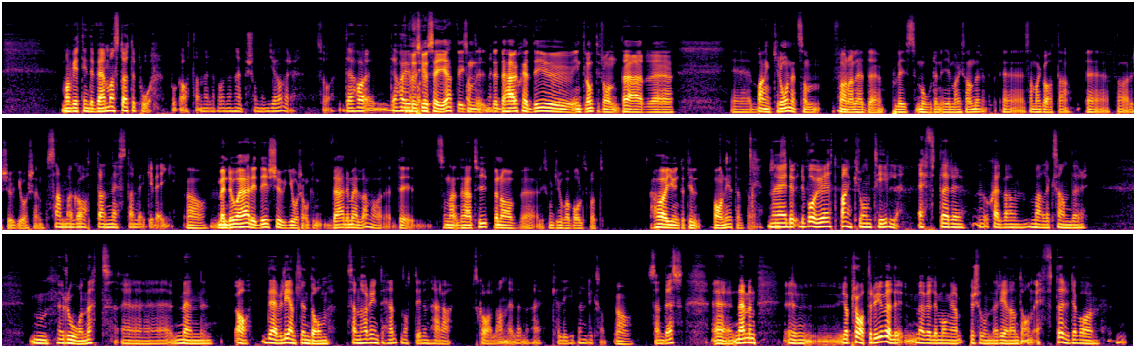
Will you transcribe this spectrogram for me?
man vet inte vem man stöter på på gatan eller vad den här personen gör. Så det har, det har ju vi ju säga att liksom, det, det här skedde ju inte långt ifrån där eh, eh, bankrånet som föranledde polismorden i Malexander, eh, samma gata eh, för 20 år sedan. samma gata nästan vägg i vägg. Ja, Mm. men då är det, det är 20 år sedan och däremellan har det, såna, den här typen av eh, liksom grova våldsbrott hör ju inte till vanligheten för Nej, det, det var ju ett bankrån till efter själva Alexander rånet. Eh, men ja, det är väl egentligen dem. Sen har det inte hänt något i den här skalan eller den här kalibern liksom. Ja. Sen dess. Eh, nej men eh, jag pratade ju väldigt, med väldigt många personer redan dagen efter. Det var,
